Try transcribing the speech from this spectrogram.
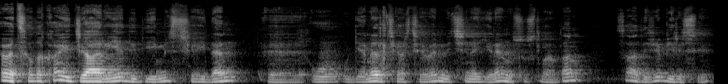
Evet sadakayı cariye dediğimiz şeyden e, o genel çerçevenin içine giren hususlardan sadece birisi.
